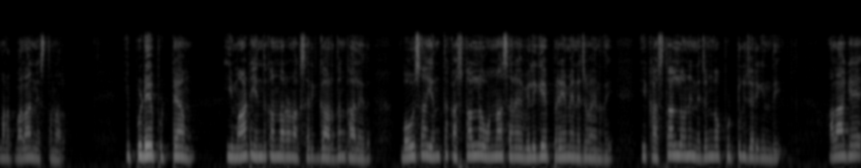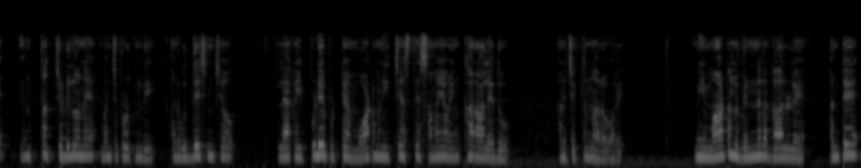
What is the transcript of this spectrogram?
మనకు బలాన్ని ఇస్తున్నారు. ఇప్పుడే పుట్టాం. ఈ మాట ఎందుకు అన్నారో నాకు సరిగ్గా అర్థం కాలేదు. బహుశా ఎంత కష్టాల్లో ఉన్నా సరే వెలిగే ప్రేమే నిజమైనది. ఈ కష్టాల్లోనే నిజంగా పుట్టుకు జరిగింది. అలాగే ఇంత చెడులోనే మంచి పుడుతుంది అని ఉద్దేశించో లేక ఇప్పుడే పుట్టాం. ఓటమిని ఇచ్చేస్తే సమయం ఇంకా రాలేదు అని చెప్తున్నారు మరి. నీ మాటలు వెన్నెల గాలులే. అంటే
